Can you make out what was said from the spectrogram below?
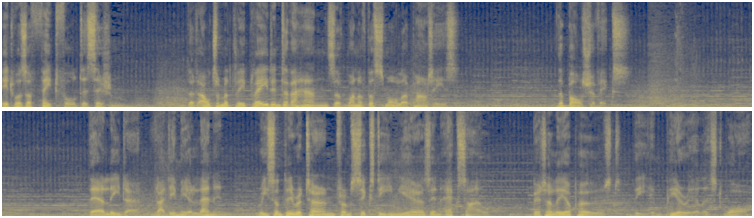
It was a fateful decision that ultimately played into the hands of one of the smaller parties, the Bolsheviks. Their leader, Vladimir Lenin, recently returned from 16 years in exile, bitterly opposed the imperialist war.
